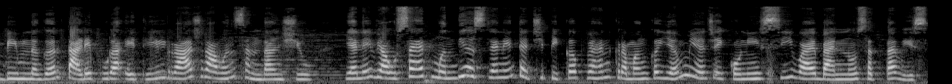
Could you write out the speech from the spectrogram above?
भीमनगर ताडेपुरा येथील राज रावण संदान शिव याने व्यवसायात मंदी असल्याने त्याची पिकअप व्हॅन क्रमांक एम एच एकोणीस सी वाय ब्याण्णव सत्तावीस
